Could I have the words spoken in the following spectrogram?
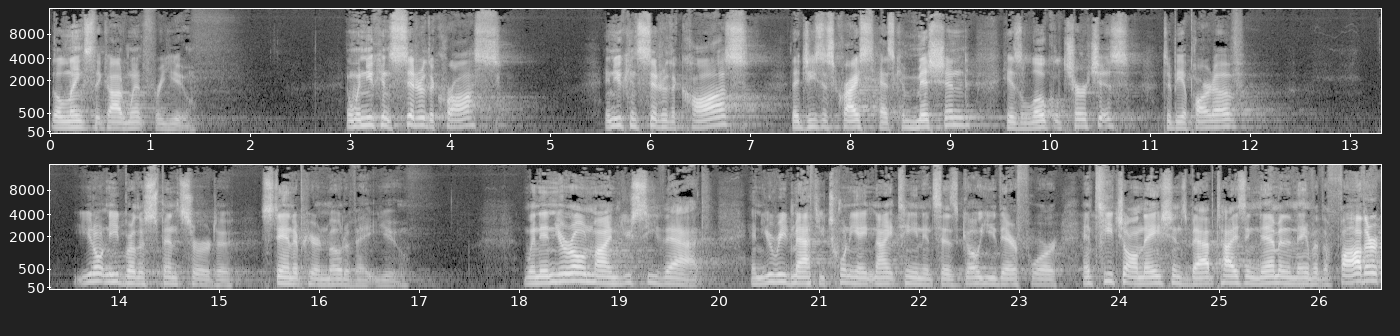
the lengths that God went for you. And when you consider the cross, and you consider the cause that Jesus Christ has commissioned his local churches to be a part of, you don't need Brother Spencer to stand up here and motivate you. When in your own mind you see that, and you read Matthew 28 19 and says, Go ye therefore and teach all nations, baptizing them in the name of the Father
